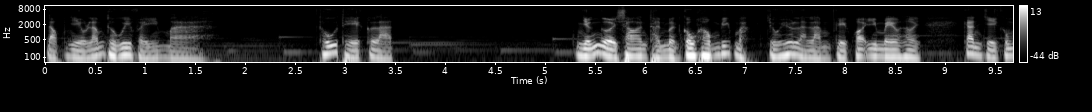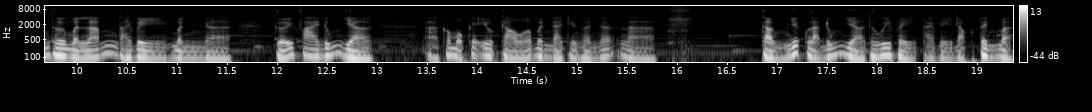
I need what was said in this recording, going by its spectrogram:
đọc nhiều lắm thưa quý vị mà thú thiệt là những người sau anh Thịnh mình cũng không biết mặt chủ yếu là làm việc qua email thôi. Các anh chị cũng thương mình lắm tại vì mình à, gửi file đúng giờ. À, có một cái yêu cầu ở bên đài truyền hình đó là cần nhất là đúng giờ thưa quý vị tại vì đọc tin mà.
